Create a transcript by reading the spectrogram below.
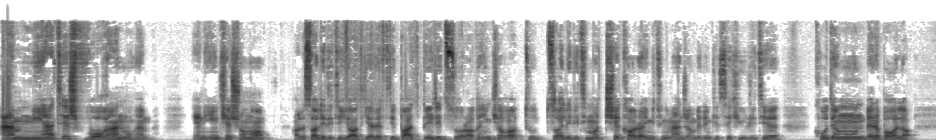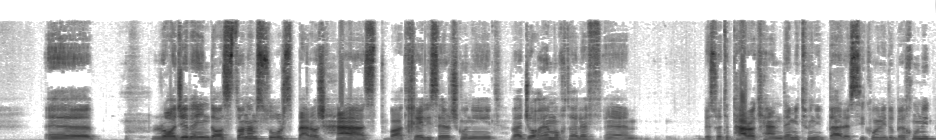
امنیتش واقعا مهمه. یعنی اینکه شما حالا Solidity یاد گرفتید باید برید سراغ این که آقا تو Solidity ما چه کارهایی می‌تونیم انجام بدیم که security کدمون بره بالا. راجع به این داستانم source براش هست. باید خیلی search کنید و جاهای مختلف به صورت پراکنده می‌تونید بررسی کنید و بخونید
